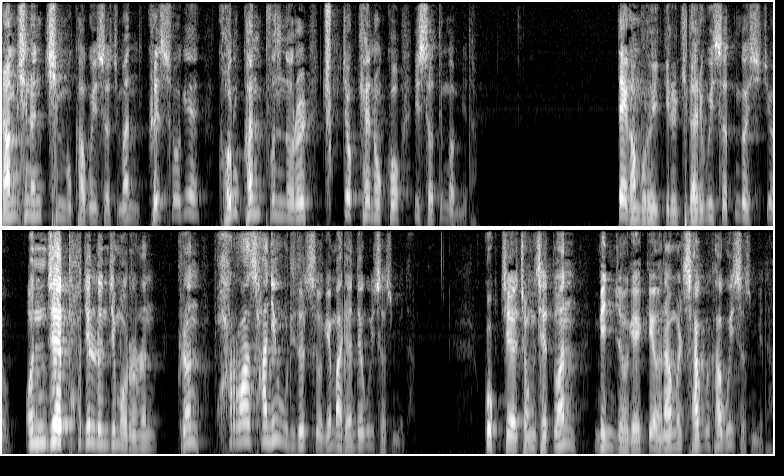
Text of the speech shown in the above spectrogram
잠시는 침묵하고 있었지만 그 속에 거룩한 분노를 축적해 놓고 있었던 겁니다. 때가 무르익기를 기다리고 있었던 것이죠. 언제 터질는지 모르는 그런 활화산이 우리들 속에 마련되고 있었습니다. 국제 정세 또한 민족의 깨어남을 자극하고 있었습니다.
